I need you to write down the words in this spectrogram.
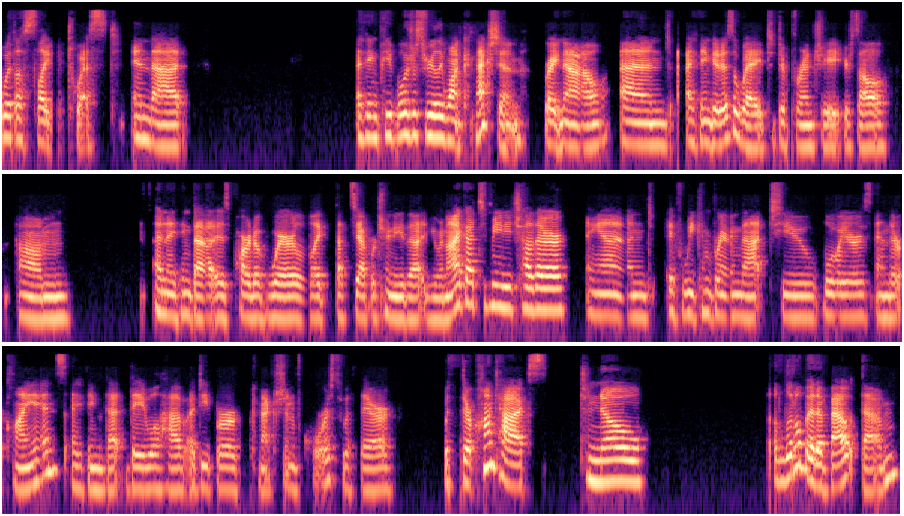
with a slight twist in that I think people just really want connection right now. And I think it is a way to differentiate yourself. Um, and I think that is part of where, like, that's the opportunity that you and I got to meet each other. And if we can bring that to lawyers and their clients, I think that they will have a deeper connection, of course, with their with their contacts to know a little bit about them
